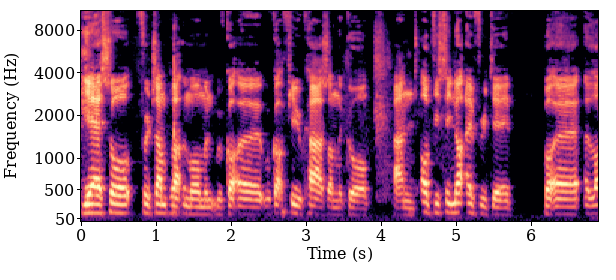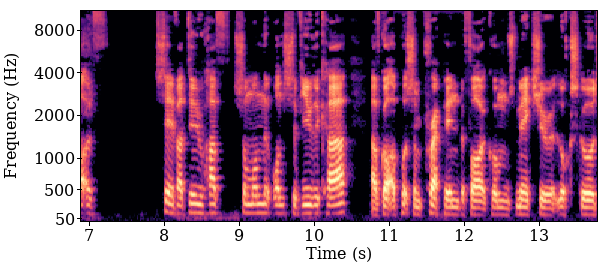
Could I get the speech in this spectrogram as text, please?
Yeah. So for example, at the moment we've got a we've got a few cars on the go, and obviously not every day, but uh, a lot of. Say if I do have someone that wants to view the car, I've got to put some prep in before it comes, make sure it looks good,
